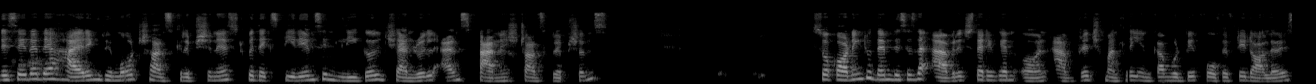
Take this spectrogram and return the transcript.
they say that they're hiring remote transcriptionists with experience in legal, general, and Spanish transcriptions. So according to them, this is the average that you can earn. Average monthly income would be $450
